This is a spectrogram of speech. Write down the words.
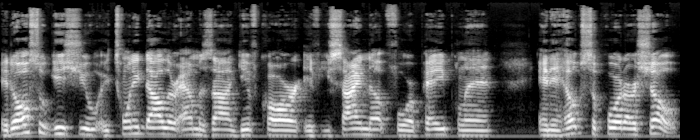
It also gets you a $20 Amazon gift card if you sign up for a paid plan, and it helps support our show.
